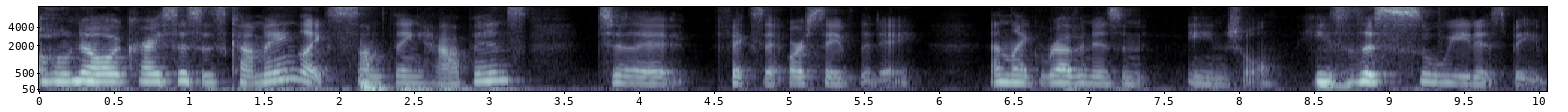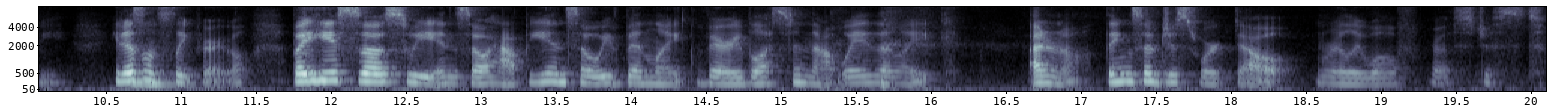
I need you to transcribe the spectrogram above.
oh no, a crisis is coming, like something happens to fix it or save the day. And like Revan is an angel. He's mm-hmm. the sweetest baby. He doesn't mm-hmm. sleep very well, but he's so sweet and so happy. And so we've been like very blessed in that way that like, I don't know, things have just worked out really well for us. Just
